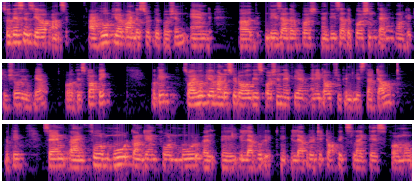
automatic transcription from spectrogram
So this is your answer. I hope you have understood the question and uh, these are the questions these are the questions that I wanted to show you here for this topic. Okay, so I hope you have understood all these questions. If you have any doubts, you can raise that doubt okay. Send and for more content for more uh, elaborate elaborated topics like this for more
